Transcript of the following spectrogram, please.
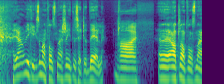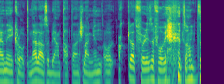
Ja, det virker ikke som Antonsen er så interessert i å dele. Nei. Eh, Atle Antonsen er jo nede i klåken der, da, og så blir han tatt av den slangen. Og akkurat før det så får vi et sånt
